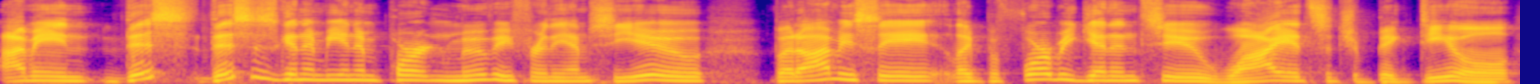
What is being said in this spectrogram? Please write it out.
I mean, this this is going to be an important movie for the MCU, but obviously, like before we get into why it's such a big deal,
